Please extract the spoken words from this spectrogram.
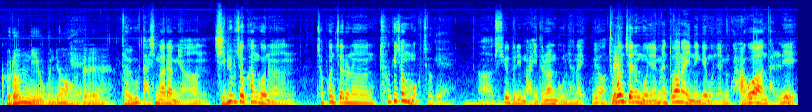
그런 이유군요. 예. 네. 결국 다시 말하면 집이 부족한 거는 첫 번째로는 투기적 목적의 아, 수요들이 많이 늘어난 부분이 하나 있고요. 두 네. 번째는 뭐냐면 또 하나 있는 게 뭐냐면 과거와는 달리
